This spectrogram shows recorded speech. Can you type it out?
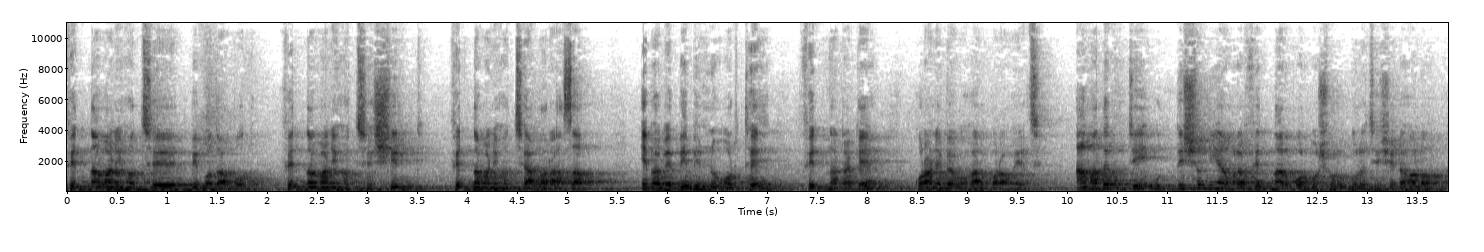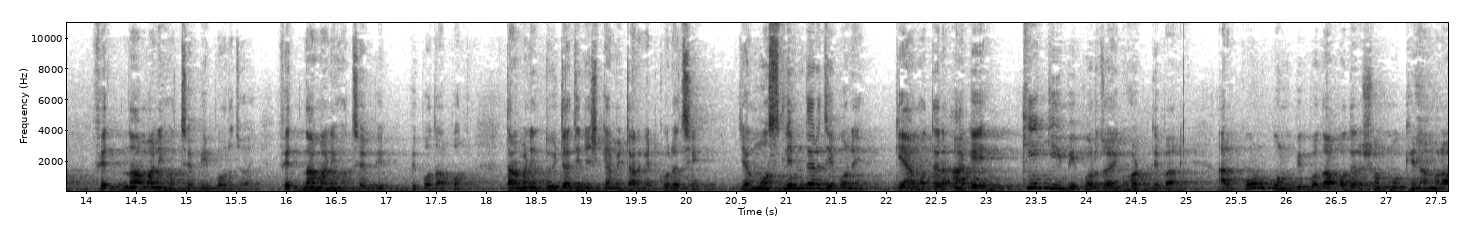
ফিতনা মানে হচ্ছে বিপদ আপদ ফিতনা মানে হচ্ছে শির্ক। ফিতনা মানে হচ্ছে আল্লাহর আজাব এভাবে বিভিন্ন অর্থে ফিতনাটাকে কোরআনে ব্যবহার করা হয়েছে। আমাদের যেই উদ্দেশ্য নিয়ে আমরা ফিতনার পর্ব শুরু করেছি, সেটা হলো ফিতনা মানে হচ্ছে বিপর্যয়। ফিতনা মানে হচ্ছে বিপদ আপদ তার মানে দুইটা জিনিসকে আমি টার্গেট করেছি, যে মুসলিমদের জীবনে কেয়ামতের আগে কি কি বিপর্যয় ঘটতে পারে আর কোন কোন বিপদ আপদের সম্মুখীন আমরা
